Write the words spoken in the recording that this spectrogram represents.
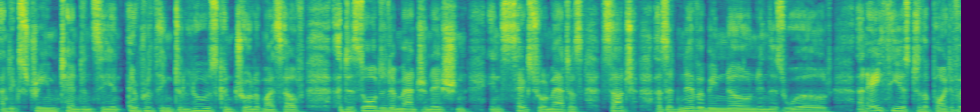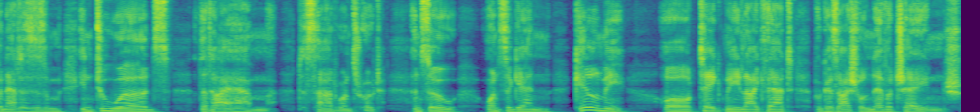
and extreme tendency in everything to lose control of myself, a disordered imagination in sexual matters such as had never been known in this world, an atheist to the point of fanaticism, in two words, that I am, de Sade once wrote. And so, once again, kill me, or take me like that, because I shall never change.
